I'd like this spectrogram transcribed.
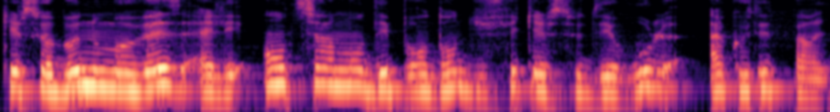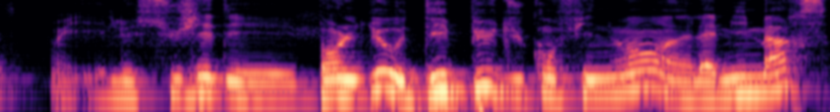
qu'elle soit bonne ou mauvaise, elle est entièrement dépendante du fait qu'elle se déroule à côté de Paris. Le sujet des banlieues au début du confinement, à la mi-mars,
